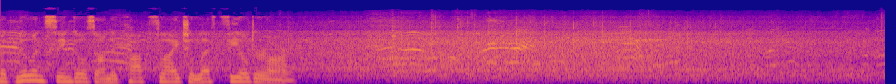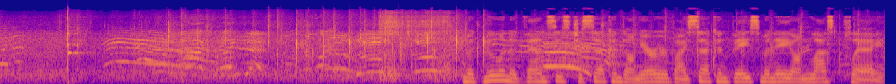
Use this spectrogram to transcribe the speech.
McMillan singles on a pop fly to left fielder R. McMillan advances to second on error by second baseman A on last play.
